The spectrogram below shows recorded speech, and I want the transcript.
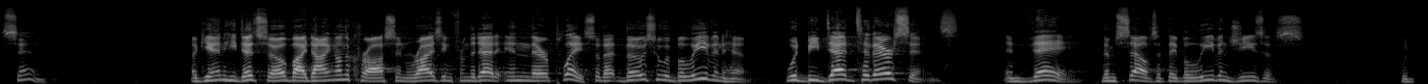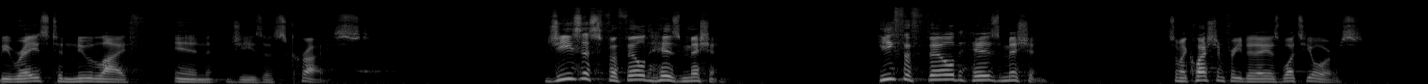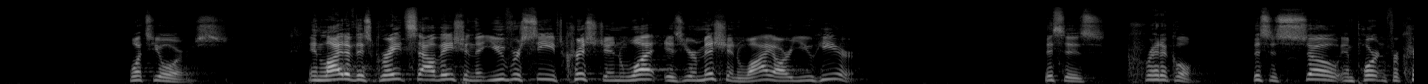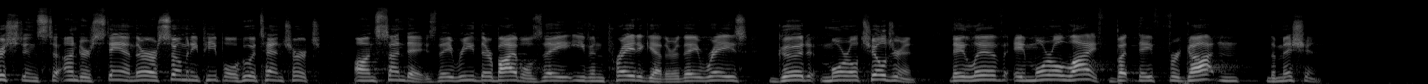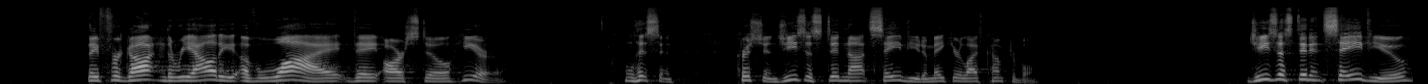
sin. Again, he did so by dying on the cross and rising from the dead in their place, so that those who would believe in him would be dead to their sins. And they themselves, if they believe in Jesus, would be raised to new life in Jesus Christ. Jesus fulfilled his mission. He fulfilled his mission. So, my question for you today is what's yours? What's yours? In light of this great salvation that you've received, Christian, what is your mission? Why are you here? This is critical. This is so important for Christians to understand. There are so many people who attend church on Sundays. They read their Bibles, they even pray together, they raise good moral children, they live a moral life, but they've forgotten the mission. They've forgotten the reality of why they are still here. Listen, Christian, Jesus did not save you to make your life comfortable. Jesus didn't save you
